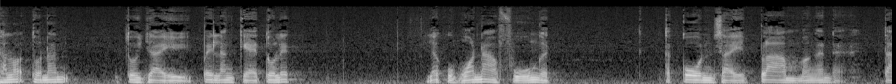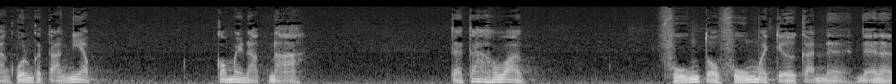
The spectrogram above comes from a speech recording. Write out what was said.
ทะเลาะตัวนั้น ตัวใหญ่ไปรังแกตัวเล็ก แล้วก็หัวหน้าฝูงก็ตะโกนใส่ปลามเหมือนกันแต่ต่างคนก็ต่างเงียบ ก็ไม่หนักหนา แต่ถ้าว่าฝูงต่อฝูงมาเจอกันเนี่ยนั่น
